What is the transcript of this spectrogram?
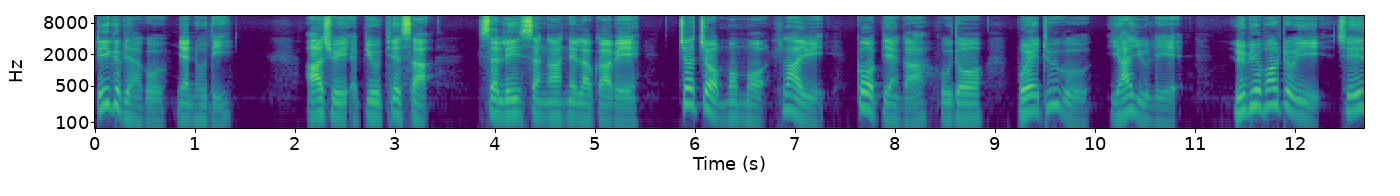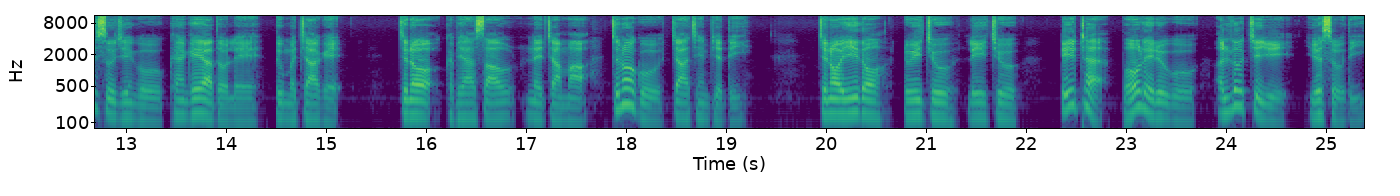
တေးကြပြာကိုမျက်နှိုးသည်အားရွှေအပြူဖြစ်စ14 15နှစ်လောက်ကပင်ကြော့ကြော့မော့မော့လှ၍ကော့ပြန်ကဟူသောဘွယ်ထူးကိုရယူလျက် လူပြိုပေါက်တို့၏ချေးဆိုခြင်းကိုခံခဲ့ရတော့လဲသူမကြခဲ့ကျွန်တော်ကြပြားဆောင်နဲ့ကြမှာကျွန်တော်ကိုကြားချင်းဖြစ်သည်ကျွန်တော်ရေးသောတွေးချိုးလေးချိုးတေးထက်ဘောလေတို့ကိုအလွတ်ကျ၍ရွတ်ဆိုသည်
